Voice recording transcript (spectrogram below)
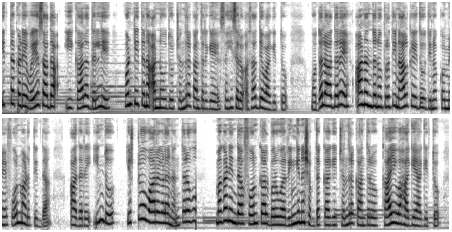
ಇತ್ತ ಕಡೆ ವಯಸ್ಸಾದ ಈ ಕಾಲದಲ್ಲಿ ಒಂಟಿತನ ಅನ್ನುವುದು ಚಂದ್ರಕಾಂತರಿಗೆ ಸಹಿಸಲು ಅಸಾಧ್ಯವಾಗಿತ್ತು. ಮೊದಲಾದರೆ ಆನಂದನು ಪ್ರತಿ ನಾಲ್ಕೈದು ದಿನಕ್ಕೊಮ್ಮೆ ಫೋನ್ ಮಾಡುತ್ತಿದ್ದ. ಆದರೆ ಇಂದು ಎಷ್ಟೋ ವಾರಗಳ ನಂತರವೂ ಮಗನಿಂದ ಫೋನ್ ಕಾಲ್ ಬರುವ ರಿಂಗಿನ ಶಬ್ದಕ್ಕಾಗಿ ಚಂದ್ರಕಾಂತರು ಕಾಯುವ ಹಾಗೆ ಆಗಿತ್ತು.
